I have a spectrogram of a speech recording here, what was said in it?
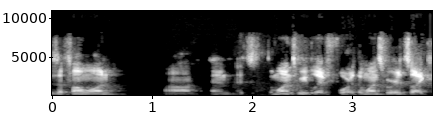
This is a fun one, um, and it's the ones we live for. The ones where it's like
